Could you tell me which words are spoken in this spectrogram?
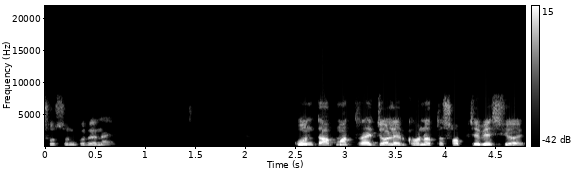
শোষণ করে নেয়। কোন তাপমাত্রায় জলের ঘনত্ব সবচেয়ে বেশি হয়?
